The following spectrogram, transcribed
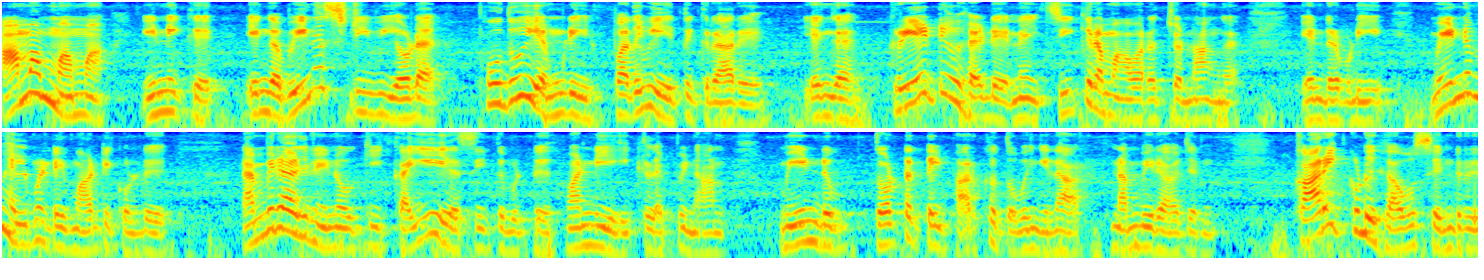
ஆமாம் மாமா இன்னைக்கு எங்கள் வீனஸ் டிவியோட புது எம்டி பதவி ஏற்றுக்கிறாரு எங்கள் கிரியேட்டிவ் ஹெட் என்னை சீக்கிரமாக வர சொன்னாங்க என்றபடி மீண்டும் ஹெல்மெட்டை மாட்டிக்கொண்டு நம்பிராஜனை நோக்கி கையை அசைத்துவிட்டு வண்டியை கிளப்பினான். மீண்டும் தோட்டத்தை பார்க்க துவங்கினார் நம்பிராஜன். காரைக்குடி ஹவுஸ் என்று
